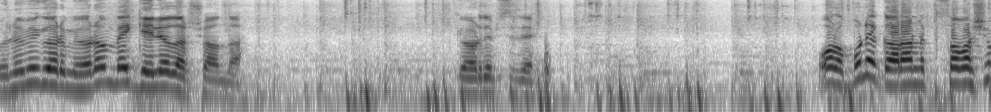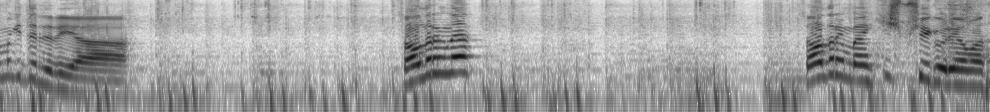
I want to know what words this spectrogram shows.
önümü görmüyorum ve geliyorlar şu anda. Gördüm sizi. Oğlum bu ne karanlık savaşı mı gidilir ya? Saldırın lan. Saldırın ben hiçbir şey görüyorum.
